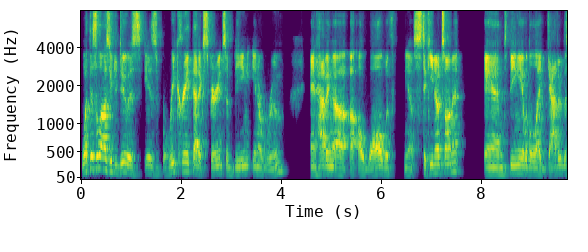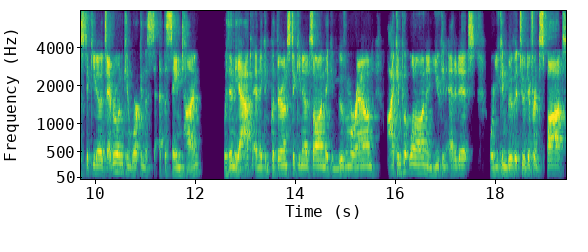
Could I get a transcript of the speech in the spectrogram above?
What this allows you to do is, is recreate that experience of being in a room and having a, a, a wall with you know sticky notes on it and being able to like gather the sticky notes. Everyone can work in this at the same time within the app and they can put their own sticky notes on they can move them around. I can put one on and you can edit it or you can move it to a different spot.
